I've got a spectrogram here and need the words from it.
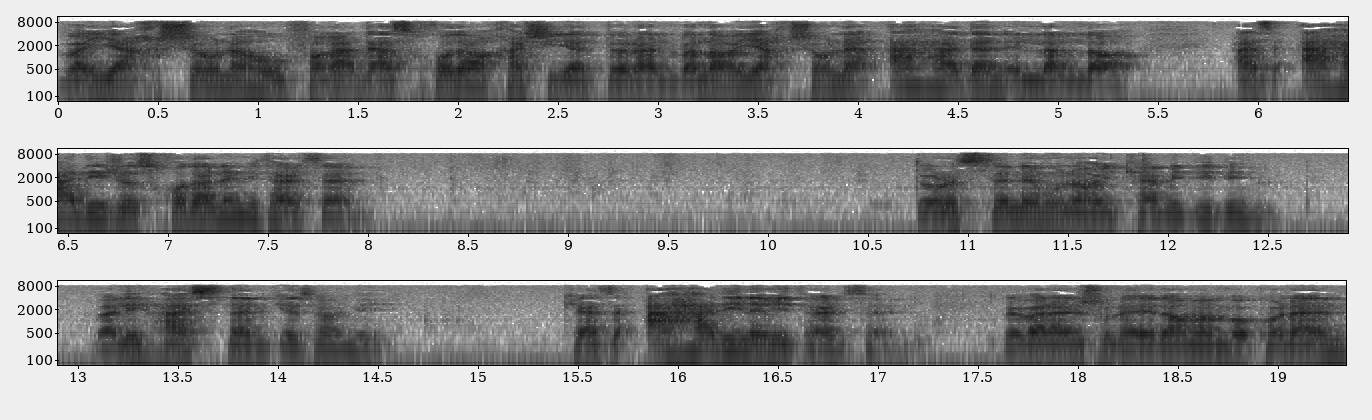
و یخشونه فقط از خدا خشیت دارن. ولا یخشون احدا الا الله. از احدی جز خدا نمیترسن. درسته نمونه های کمی دیدیم ولی هستن کسانی که از احدی نمیترسن. ببرنشون اعدامم بکنن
